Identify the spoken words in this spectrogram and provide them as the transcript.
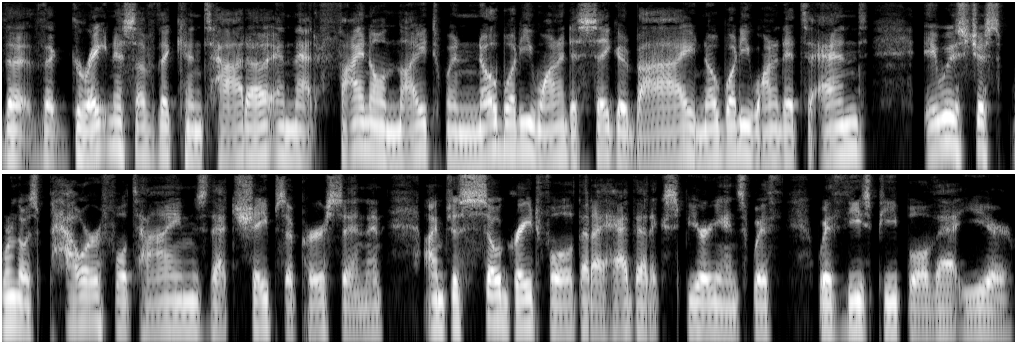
the the greatness of the cantata and that final night when nobody wanted to say goodbye, nobody wanted it to end. It was just one of those powerful times that shapes a person and I'm just so grateful that I had that experience with with these people that year.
